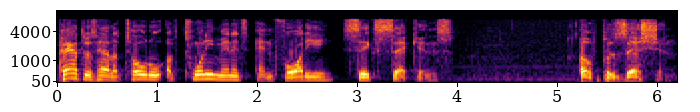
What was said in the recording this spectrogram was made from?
Panthers had a total of 20 minutes and 46 seconds of possession.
